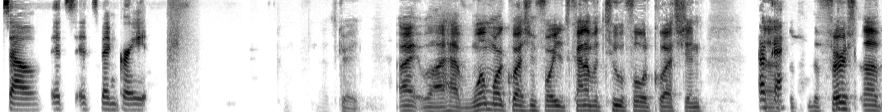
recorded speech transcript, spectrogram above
so it's it's been great. That's great. All right. Well, I have one more question for you. It's kind of a twofold question. Uh, Okay. the, the first uh,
